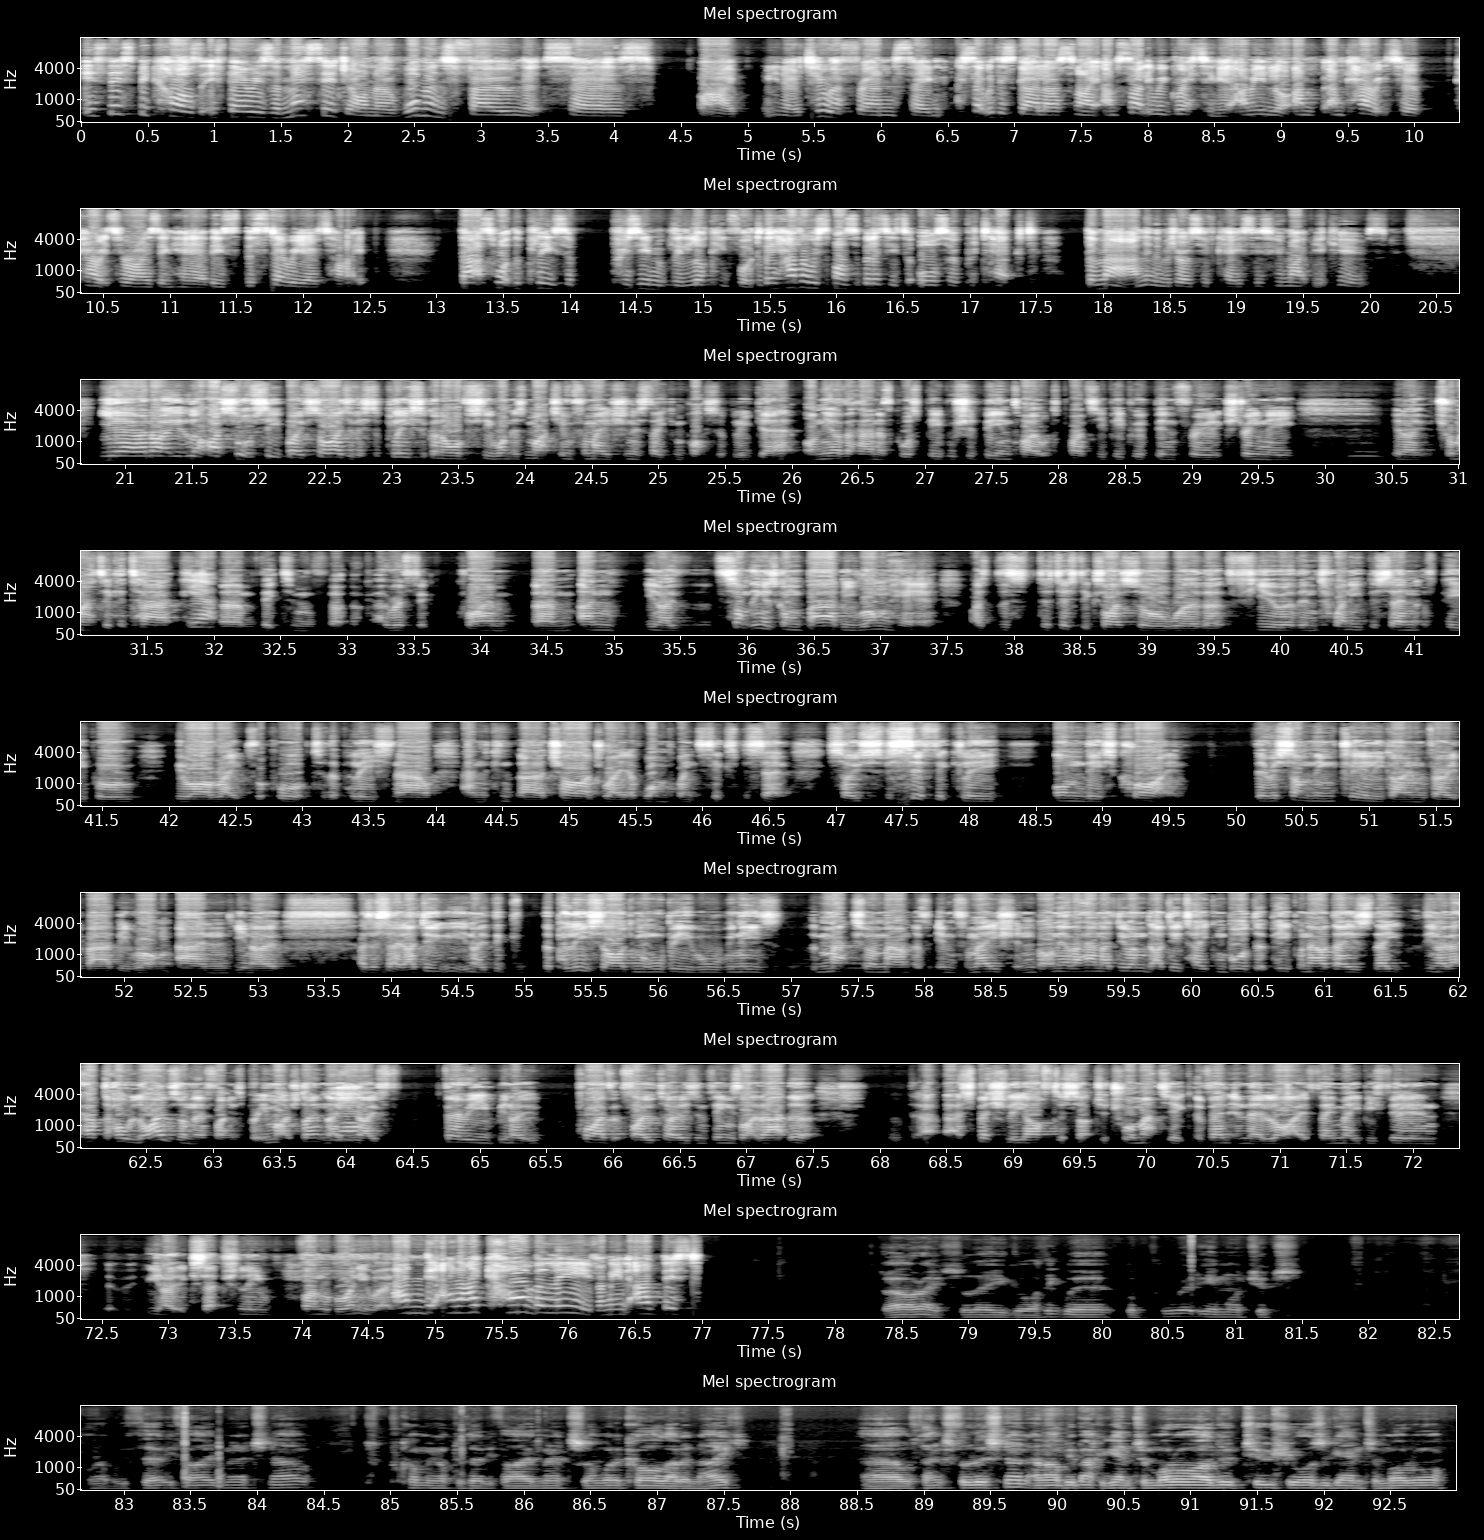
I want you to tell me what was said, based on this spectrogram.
Is this because if there is a message on a woman's phone that says, I, you know, to her friend saying, I slept with this guy last night, I'm slightly regretting it. I mean, look, I'm, I'm character characterizing here these the stereotype. That's what the police are presumably looking for. Do they have a responsibility to also protect the man in the majority of cases who might be accused? Yeah, and I, I sort of see both sides of this. The police are going to obviously want as much information as they can possibly get. On the other hand, of course, people should be entitled to privacy. People who've been through an extremely, you know, traumatic attack, yeah. um, victim of a horrific crime, um, and you know, something has gone badly wrong here. I, the statistics I saw were that fewer than 20% of people who are raped report to the police now, and uh, charge rate of 1.6%. So specifically on this crime there is something clearly going very badly wrong. And you know, as I said, I do. You know, the, the police argument will be, well, we need the maximum amount of information. But on the other hand, I do I do take on board that people nowadays they you know they have the whole lives on their phones pretty much, don't they? Yeah. You know, very you know private photos and things like that that especially after such a traumatic event in their life, they may be feeling, you know, exceptionally vulnerable anyway. And and I can't believe, I mean, at this all right, so there you go. I think we're we're pretty much at what are we, 35 minutes now, coming up to 35 minutes. So I'm going to call that a night. Uh, well, thanks for listening, and I'll be back again tomorrow. I'll do two shows again tomorrow,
